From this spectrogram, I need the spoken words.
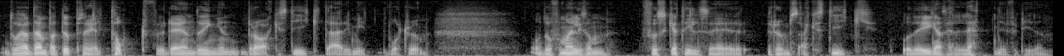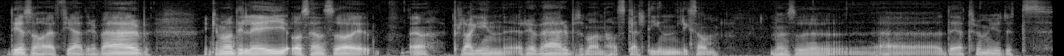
Då har jag dämpat upp så det är helt torrt, för det är ändå ingen bra akustik där i mitt, vårt rum. Och då får man liksom fuska till sig rumsakustik. Och det är ganska lätt nu för tiden. Dels så har jag ett fjäderreverb, en kan man ha delay och sen så ja, plug-in reverb som man har ställt in liksom. Men så eh, det trumljudet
